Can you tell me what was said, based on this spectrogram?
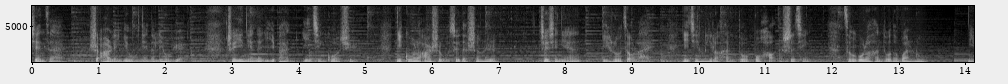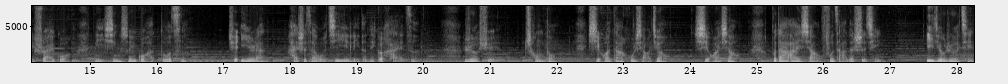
现在是二零一五年的六月，这一年的一半已经过去，你过了二十五岁的生日。这些年一路走来，你经历了很多不好的事情，走过了很多的弯路，你摔过，你心碎过很多次，却依然还是在我记忆里的那个孩子，热血、冲动，喜欢大呼小叫，喜欢笑，不大爱想复杂的事情，依旧热情，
